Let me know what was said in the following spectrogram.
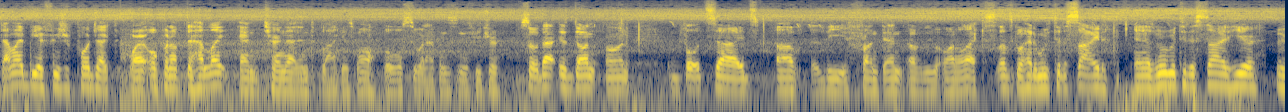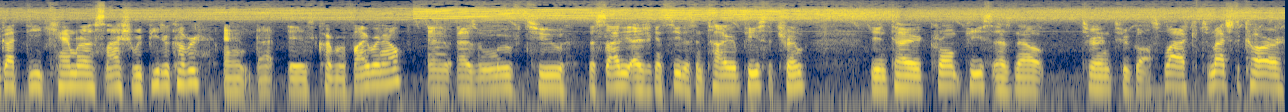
That might be a future project where I open up the headlight and turn that into black as well, but we'll see what happens in the future. So that is done on both sides of the front end of the Model X. Let's go ahead and move to the side. And as we move to the side here, we've got the camera slash repeater cover, and that is carbon fiber now. And as we move to the side, as you can see, this entire piece, the trim, the entire chrome piece has now turned to gloss black to match the car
